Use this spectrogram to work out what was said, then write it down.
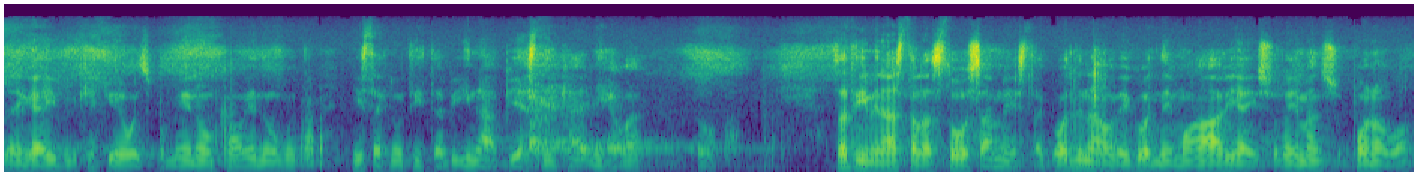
njega je Ibn Ketir ovdje spomenuo kao jednog od istaknutih tabina, pjesnika njihova doba. Zatim je nastala 118. godina. Ove godine Moavija i Suleiman su ponovo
